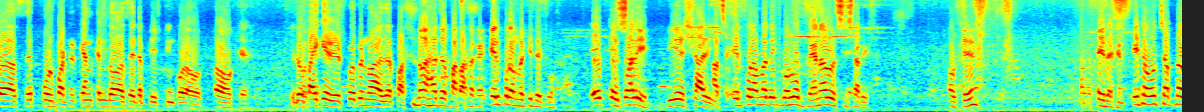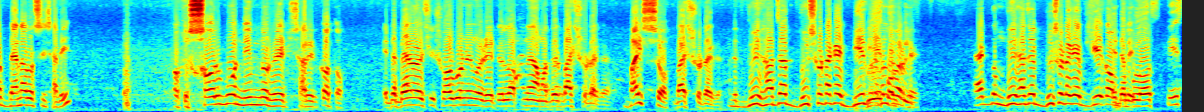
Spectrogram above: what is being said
করা আছে ফোর পার্টের ক্যান ক্যান দেওয়া আছে এটা পেস্টিং করা হবে। ওকে এটা পাইকারি রেট পড়বে টাকা এরপর আমরা কি দেখব? এরপরে শাড়ি? বিয়ের শাড়ি। আচ্ছা এরপর আমরা দেখব হলো বেনারসি শাড়ি। ওকে এই দেখেন এটা হচ্ছে আপনার বেনারসি শাড়ি। ওকে সর্বনিম্ন রেট শাড়ির কত? এটা বেনারসি সর্বনিম্ন রেট হলো আপনার আমাদের বাইশশো টাকা। বাইশশো? বাইশশো টাকা। মানে দুই হাজার দুইশো টাকায় বিয়ে করে বিয়ে ফেলতে একদম দুই হাজার দুইশো টাকায় বিয়ে এটা কমপ্লিট ব্লাউজ পিস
